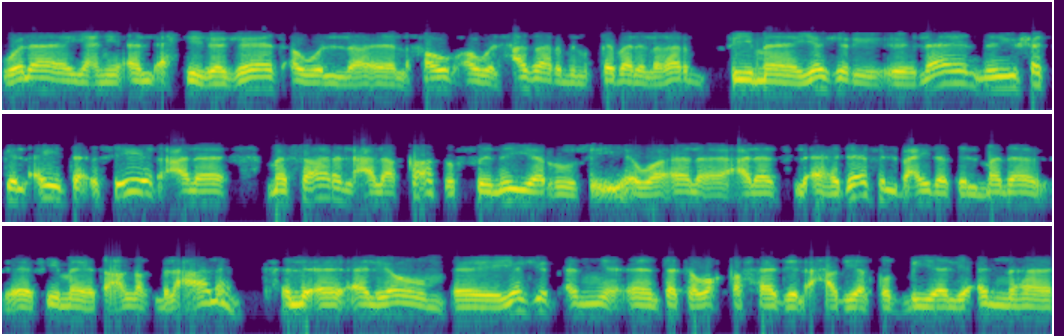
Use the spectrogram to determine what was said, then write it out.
ولا يعني الاحتجاجات أو الخوف أو الحذر من قبل الغرب فيما يجري لا يشكل أي تأثير على مسار العلاقات الصينية الروسية وعلى الأهداف البعيدة المدى فيما يتعلق بالعالم. اليوم يجب أن تتوقف هذه الأحادية القطبية لأنها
